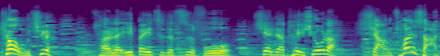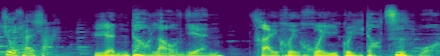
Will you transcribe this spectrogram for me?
跳舞去。穿了一辈子的制服，现在退休了，想穿啥就穿啥。人到老年才会回归到自我，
